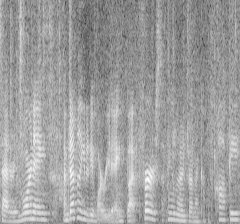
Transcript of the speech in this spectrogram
Saturday morning. I'm definitely gonna do more reading, but first I think I'm gonna enjoy my cup of coffee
